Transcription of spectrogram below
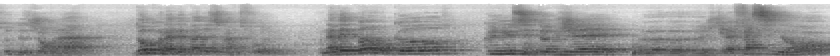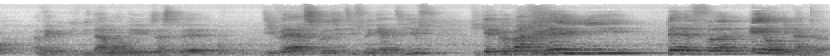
trucs de ce genre-là, donc on n'avait pas de smartphone. On n'avait pas encore connu cet objet, euh, euh, je dirais, fascinant, avec évidemment des aspects divers, positifs, négatifs, qui quelque part réunit téléphone et ordinateur.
